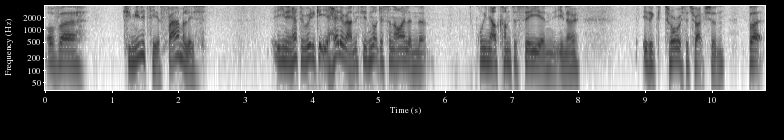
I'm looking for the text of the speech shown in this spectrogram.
of uh, community, of families. You know, you have to really get your head around. This is not just an island that we now come to see and you know is a tourist attraction, but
